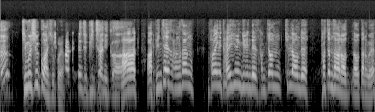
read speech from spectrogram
예? 짐을 싣고 안싣 거예요? 이제 빈차니까. 아, 아, 빈차에서 항상 사장님이 다니시는 길인데 3.7 나오는데 4.4가 나왔, 나왔다는 거예요?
